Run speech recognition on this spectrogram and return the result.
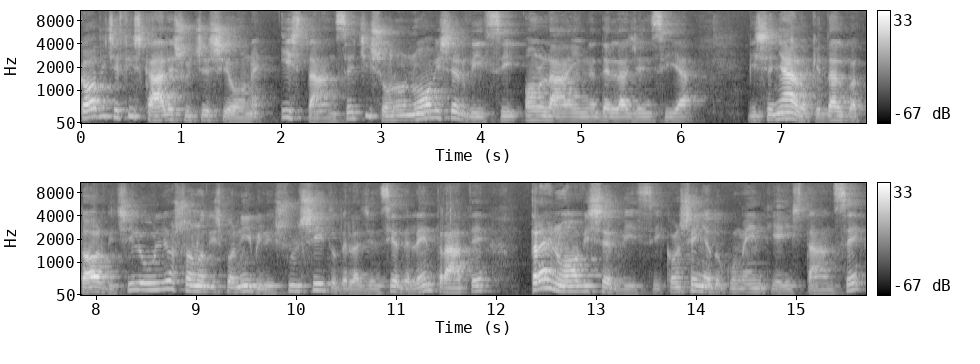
Codice fiscale successione. Istanze. Ci sono nuovi servizi online dell'Agenzia. Vi segnalo che dal 14 luglio sono disponibili sul sito dell'Agenzia delle Entrate tre nuovi servizi, consegna documenti e istanze,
